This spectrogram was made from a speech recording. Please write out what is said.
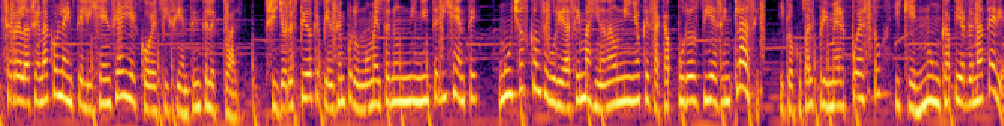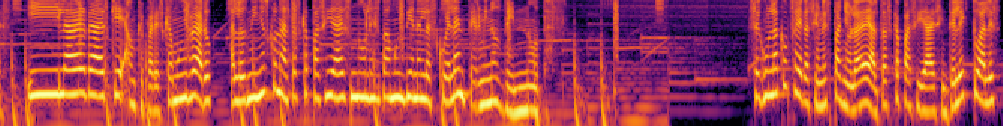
se relaciona con la inteligencia y el coeficiente intelectual. Si yo les pido que piensen por un momento en un niño inteligente, muchos con seguridad se imaginan a un niño que saca puros 10 en clase y que ocupa el primer puesto y que nunca pierde materias. Y la verdad es que, aunque parezca muy raro, a los niños con altas capacidades no les va muy bien en la escuela en términos de notas. Según la Confederación Española de Altas Capacidades Intelectuales,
